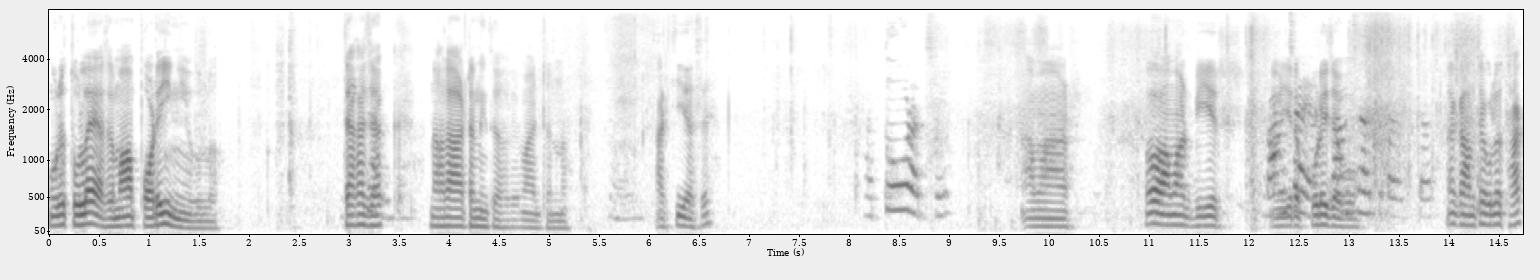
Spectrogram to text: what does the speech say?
ওগুলো তোলাই আছে মা পরেই নি ওগুলো দেখা যাক নাহলে আটা নিতে হবে মায়ের জন্য। আর কি আছে? তোর আছে? আমার ও আমার বিয়ের আমি যেটা পরে যাব। না গামছাগুলো থাক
